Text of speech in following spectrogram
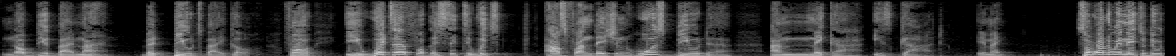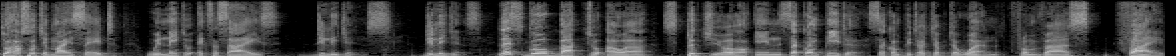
not built by man, but built by God. For he waited for the city which has foundation, whose builder and maker is God. Amen. So, what do we need to do to have such a mindset? We need to exercise diligence. Diligence. Let's go back to our scripture in Second Peter, Second Peter chapter 1, from verse 5.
